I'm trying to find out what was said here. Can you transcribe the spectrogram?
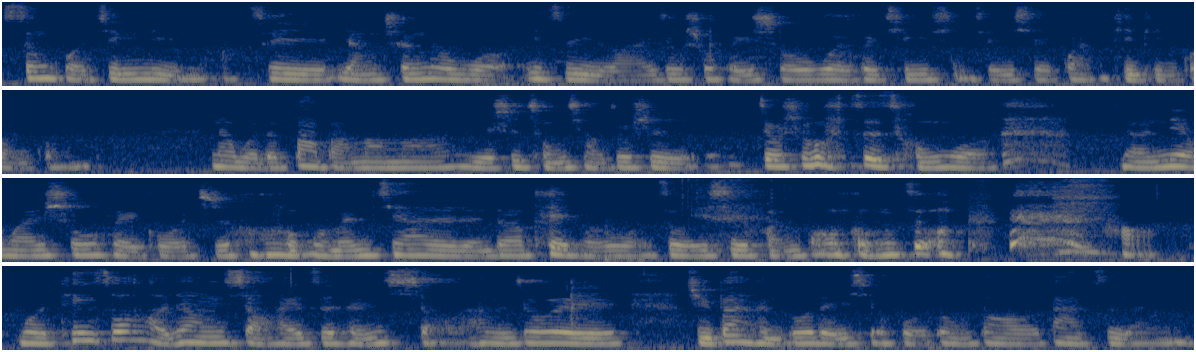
生活经历嘛，所以养成了我一直以来就是回收，我也会清洗这一些罐瓶瓶罐罐。那我的爸爸妈妈也是从小就是 就是自从我呃念完书回国之后，我们家的人都要配合我做一些环保工作。好。我听说好像小孩子很小，他们就会举办很多的一些活动，到大自然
